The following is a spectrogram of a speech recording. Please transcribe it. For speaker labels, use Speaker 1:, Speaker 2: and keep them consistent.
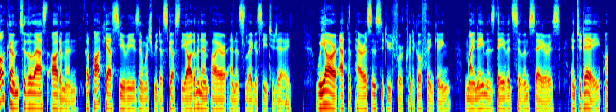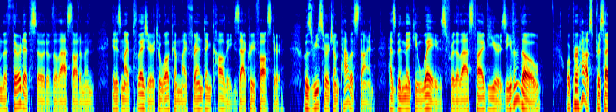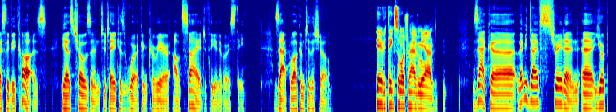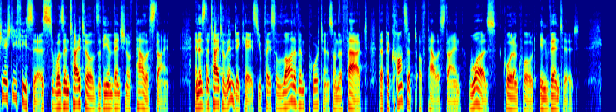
Speaker 1: Welcome to The Last Ottoman, a podcast series in which we discuss the Ottoman Empire and its legacy today. We are at the Paris Institute for Critical Thinking. My name is David Selim Sayers, and today, on the third episode of The Last Ottoman, it is my pleasure to welcome my friend and colleague Zachary Foster, whose research on Palestine has been making waves for the last five years, even though, or perhaps precisely because, he has chosen to take his work and career outside the university. Zach, welcome to the show.
Speaker 2: David, thanks so much for having me on.
Speaker 1: Zach, uh, let me dive straight in. Uh, your PhD thesis was entitled The Invention of Palestine. And as the title indicates, you place a lot of importance on the fact that the concept of Palestine was, quote unquote, invented.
